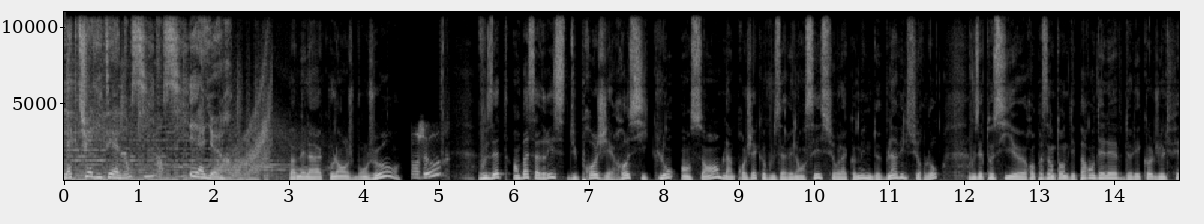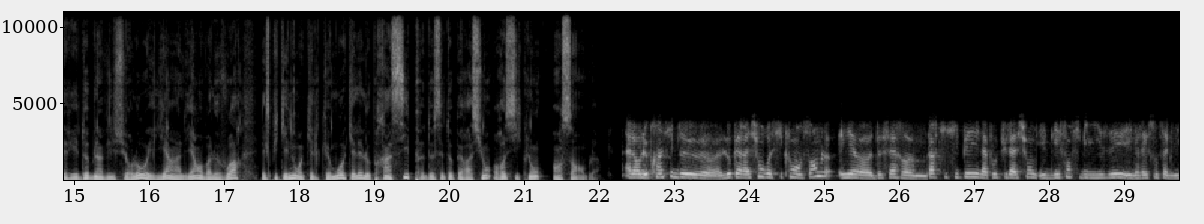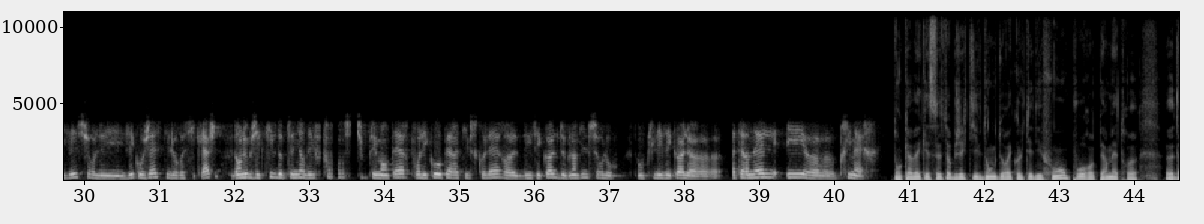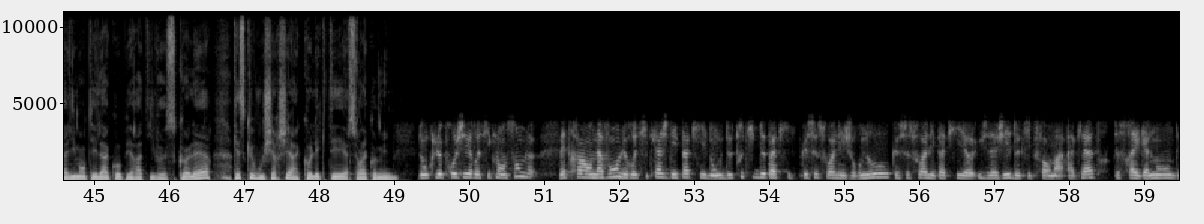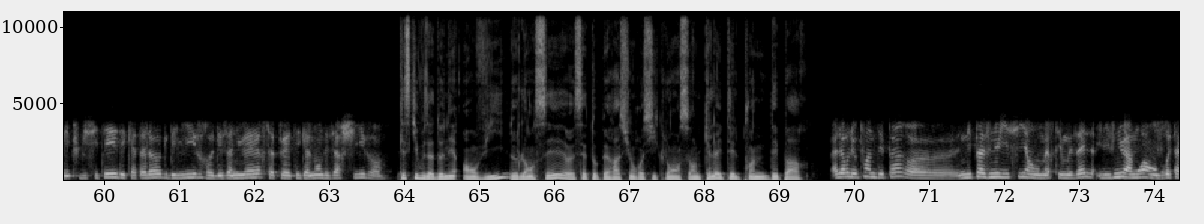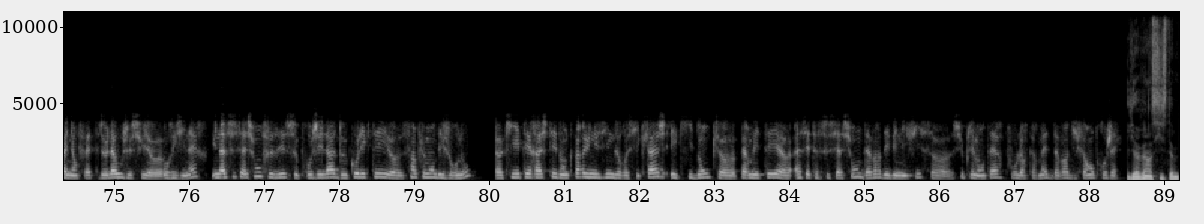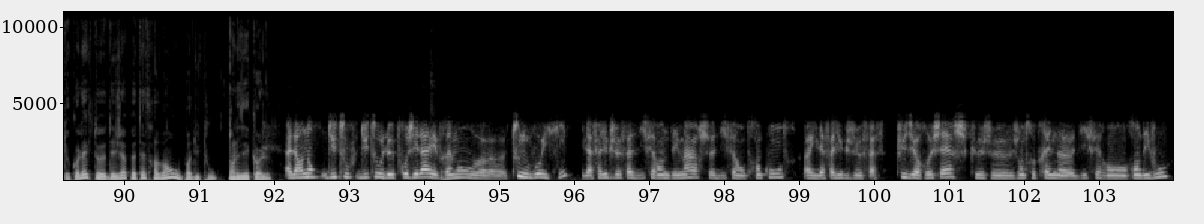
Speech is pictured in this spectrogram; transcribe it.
L'actualité à Nancy et ailleurs. Pamela Coulange, bonjour. Bonjour. Vous êtes ambassadrice du projet Recyclons Ensemble, un projet que vous avez lancé sur la commune de Blainville-sur-Lot. Vous êtes aussi euh, représentante des parents d'élèves de l'école Jules Ferrier de Blainville-sur-Lot et il y a un lien, on va le voir. Expliquez-nous en quelques mots quel est le principe de cette opération Recyclons Ensemble. Alors le principe de euh, l'opération Recyclons ensemble est euh, de faire euh, participer la population et de les sensibiliser et les responsabiliser sur les éco-gestes et le recyclage dans l'objectif d'obtenir des fonds supplémentaires pour les coopératives scolaires des écoles de Blainville-sur-Lot, donc les écoles maternelles et primaires. Donc avec cet objectif donc de récolter des fonds pour permettre d'alimenter la coopérative scolaire, qu'est-ce que vous cherchez à collecter sur la commune? Donc le projet Recyclons Ensemble mettra en avant le recyclage des papiers, donc de tout type de papier, que ce soit les journaux, que ce soit les papiers euh, usagés de type format A4. Ce sera également des publicités, des catalogues, des livres, des annuaires, ça peut être également des archives. Qu'est-ce qui vous a donné envie de lancer euh, cette opération Recyclons Ensemble? Quel a été le point de départ? Alors le point de départ euh, n'est pas venu ici en Meurthe-et-Moselle, il est venu à moi en Bretagne en fait, de là où je suis euh, originaire. Une association faisait ce projet-là de collecter euh, simplement des journaux qui était racheté donc par une usine de recyclage et qui donc euh, permettait euh, à cette association d'avoir des bénéfices supplémentaires pour leur permettre d'avoir différents projets. Il y avait un système de collecte déjà peut-être avant ou pas du tout dans les écoles? Alors non, du tout, du tout. Le projet là est vraiment tout nouveau ici. Il a fallu que je fasse différentes démarches, différentes rencontres. il a fallu que je fasse plusieurs recherches, que j'entreprenne différents rendez-vous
